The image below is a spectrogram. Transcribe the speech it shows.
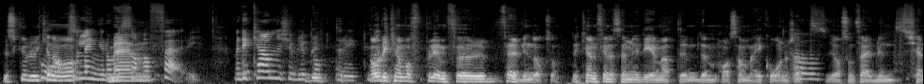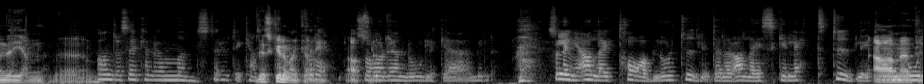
det skulle det på, kunna vara. så länge de Men- är samma färg. Men det kanske blir plottrigt. Ja, men- det kan vara problem för färgblinda också. Det kan finnas en idé med att de, de har samma ikoner så att jag som färgblind känner igen. Eh, Å andra sidan kan du ha mönster ute i kanten. Det skulle man kunna för det. Och så absolut. har du ändå olika bilder. Så länge alla är tavlor tydligt eller alla är skelett tydligt. Ja, men olika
